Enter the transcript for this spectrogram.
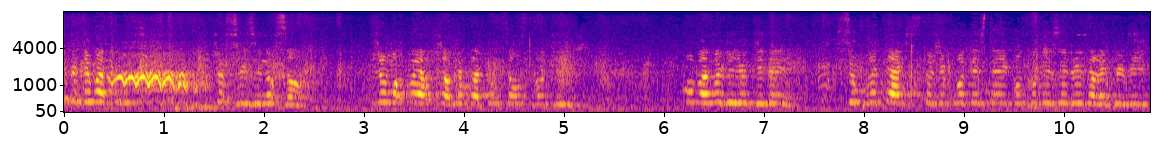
Écoutez-moi tous Je suis innocent. Je m'en vais avec la conscience tranquille On va me guillotiner sous prétexte que j'ai protesté contre des élus de la République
